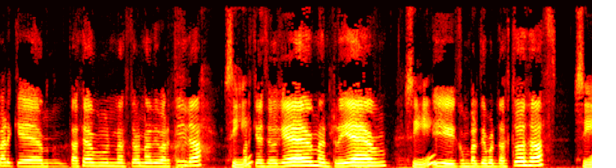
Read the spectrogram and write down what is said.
Perquè mm, passem una estona divertida. Sí. Perquè juguem, ens riem. Sí. I compartim moltes coses. Sí.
